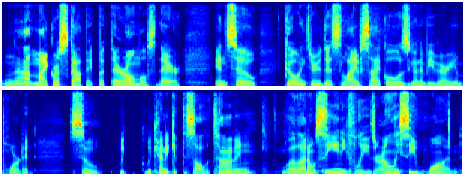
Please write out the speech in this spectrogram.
not microscopic, but they're almost there. And so going through this life cycle is going to be very important. So we, we kind of get this all the time. Well, I don't see any fleas or I only see one.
